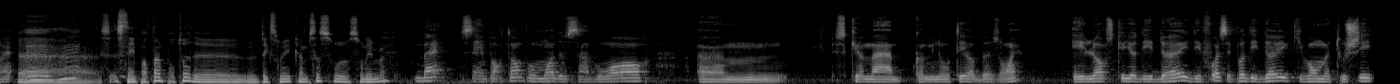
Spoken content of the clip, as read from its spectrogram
Ouais. Euh, c'est- C'est important pour toi de de t'exprimer comme ça sur, sur les murs? Ben, c'est important pour moi de savoir euh, ce que ma communauté a besoin. Et lorsqu'il y a des deuils, des fois, c'est pas des deuils qui vont me toucher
